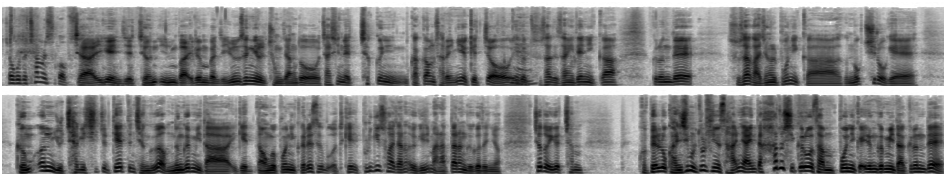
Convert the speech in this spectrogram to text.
적어도 참을 수가 없어요. 자, 이게 이제 전 인바 이른바 이제 윤석열 총장도 자신의 측근인 가까운 사람이었겠죠. 네. 수사 대상이 되니까 그런데 수사 과정을 보니까 그 녹취록에 금은 유착이 실제로 됐던 증거가 없는 겁니다. 이게 나온 거 보니까 그래서 어떻게 불기소하자는 의견이 많았다는 거거든요. 저도 이거 참 별로 관심을 둘 수 있는 사안이 아닌데 하도 시끄러워서 보니까 이런 겁니다. 그런데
